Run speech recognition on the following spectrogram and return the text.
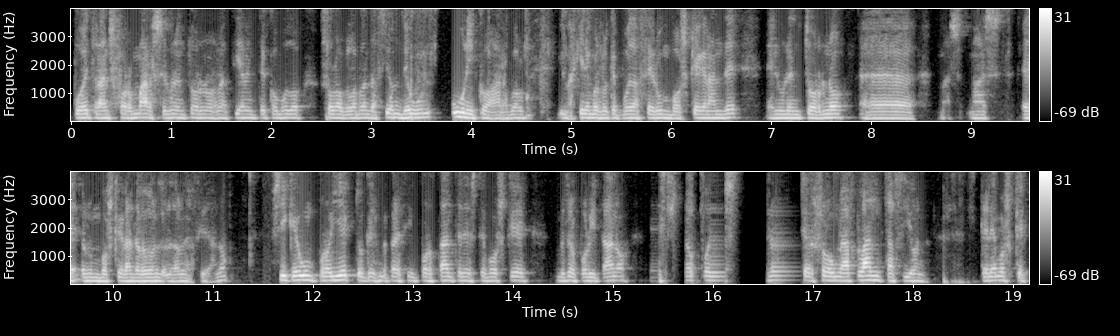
puede transformarse en un entorno relativamente cómodo solo con la plantación de un único árbol. Imaginemos lo que puede hacer un bosque grande en un entorno eh, más, más eh, en un bosque grande de la ciudad. ¿no? Sí que un proyecto que me parece importante en este bosque metropolitano es que no puede ser solo una plantación. Tenemos que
